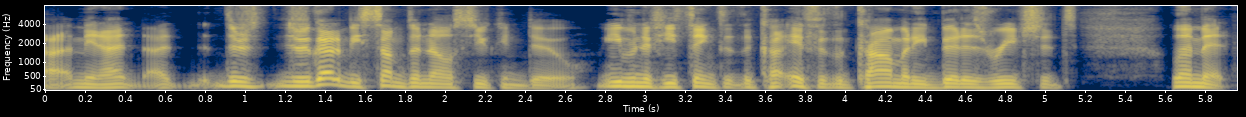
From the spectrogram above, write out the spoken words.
I mean I, I there's there's got to be something else you can do even if you think that the if the comedy bit has reached its limit.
